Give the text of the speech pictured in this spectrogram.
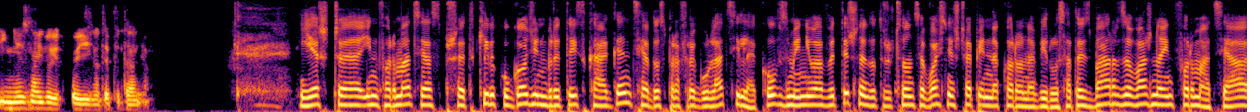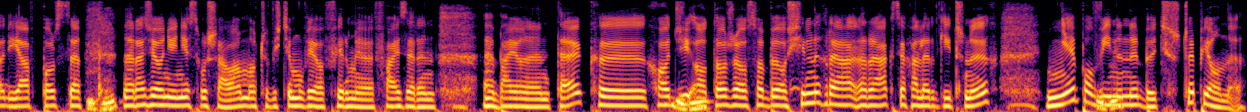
i nie znajduję odpowiedzi na te pytania. Jeszcze informacja sprzed kilku godzin. Brytyjska Agencja do Spraw Regulacji Leków zmieniła wytyczne dotyczące właśnie szczepień na koronawirusa. To jest bardzo ważna informacja. Ja w Polsce mhm. na razie o niej nie słyszałam. Oczywiście mówię o firmie Pfizer BioNTech. Y, chodzi mhm. o to, że osoby o silnych reakcjach alergicznych nie powinny mhm. być szczepione.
